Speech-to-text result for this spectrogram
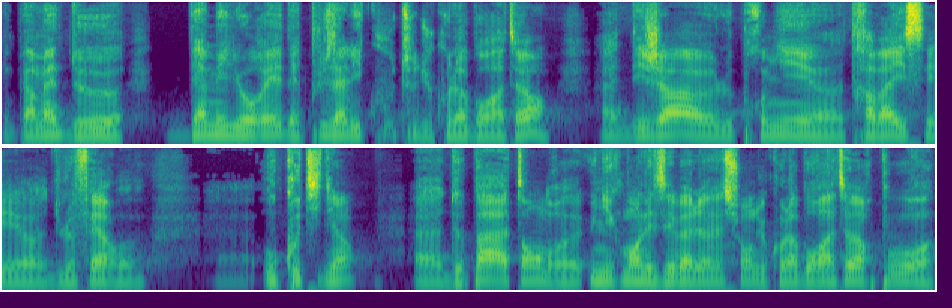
nous permettre de d'améliorer, d'être plus à l'écoute du collaborateur. déjà, le premier travail, c'est de le faire au quotidien, euh, de pas attendre uniquement les évaluations du collaborateur pour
